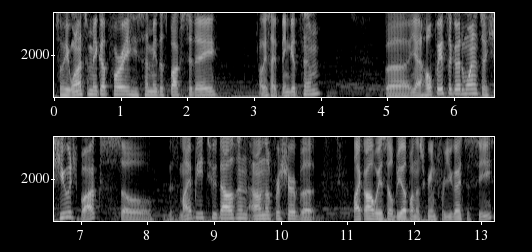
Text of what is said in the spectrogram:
So he wanted to make up for it, he sent me this box today, at least I think it's him. But yeah, hopefully it's a good one, it's a huge box, so this might be 2000, I don't know for sure, but like always, it'll be up on the screen for you guys to see.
